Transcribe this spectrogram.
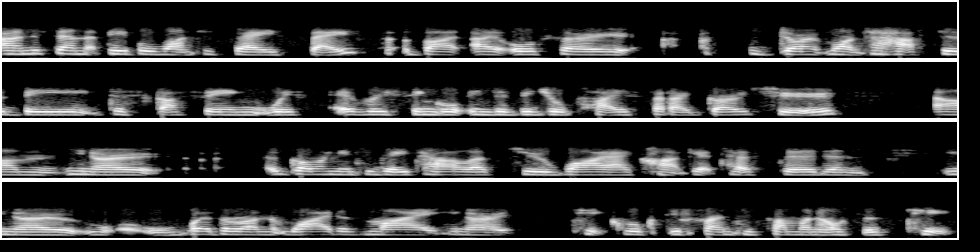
I understand that people want to stay safe, but I also don't want to have to be discussing with every single individual place that I go to um, you know, going into detail as to why I can't get tested and, you know, whether on why does my, you know, tick look different to someone else's tick,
